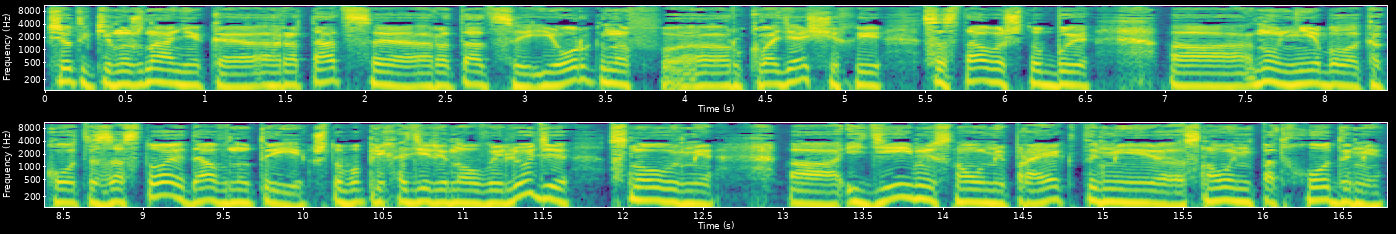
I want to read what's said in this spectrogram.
все-таки нужна некая ротация, ротация и органов, руководящих, и состава, чтобы ну, не было какого-то застоя, да, внутри, чтобы приходили новые люди с новыми а, идеями, с новыми проектами, с новыми подходами.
